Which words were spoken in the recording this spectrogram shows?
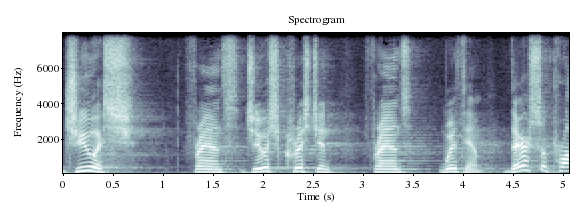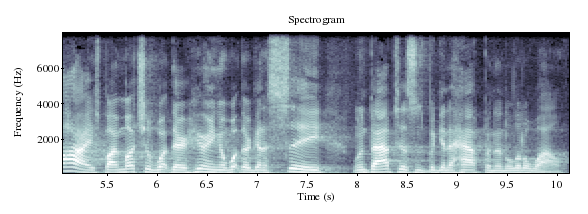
Jewish friends, Jewish Christian friends with him. They're surprised by much of what they're hearing and what they're going to see when baptisms begin to happen in a little while.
